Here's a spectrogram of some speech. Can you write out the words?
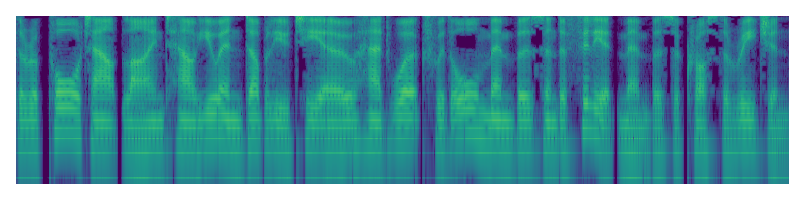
The report outlined how UNWTO had worked with all members and affiliate members across the region,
